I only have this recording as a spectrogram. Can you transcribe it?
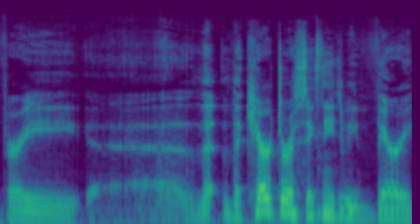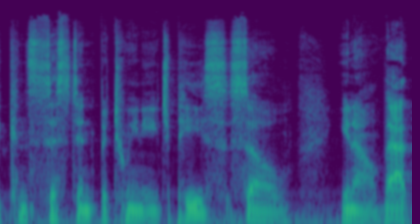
very uh, the the characteristics need to be very consistent between each piece. So you know that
